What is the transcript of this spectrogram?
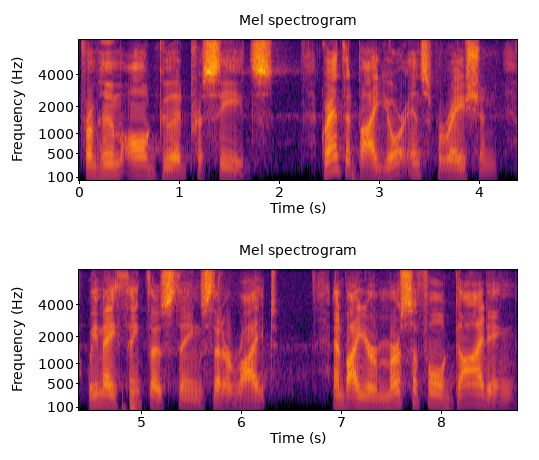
from whom all good proceeds, grant that by your inspiration we may think those things that are right, and by your merciful guiding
